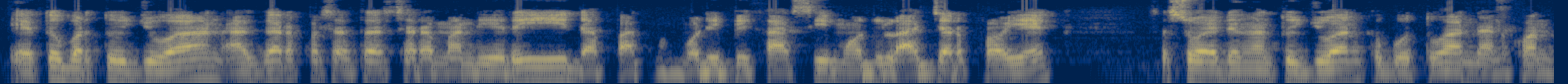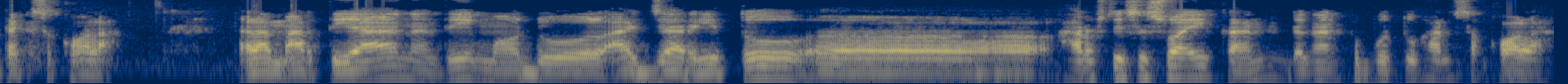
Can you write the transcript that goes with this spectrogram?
yaitu bertujuan agar peserta secara mandiri dapat memodifikasi modul ajar proyek sesuai dengan tujuan, kebutuhan dan konteks sekolah. Dalam artian nanti modul ajar itu uh, harus disesuaikan dengan kebutuhan sekolah.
